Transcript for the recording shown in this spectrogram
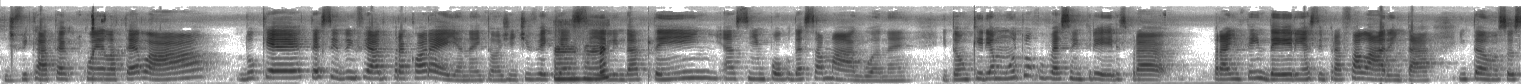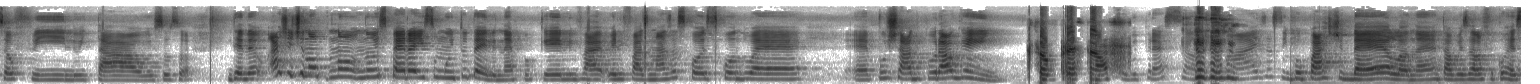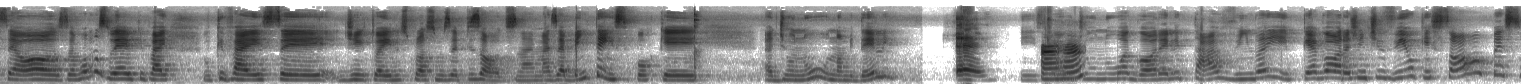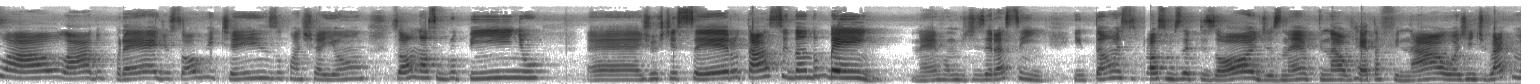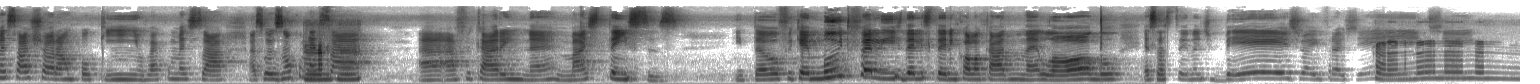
de ficar até, com ela até lá do que ter sido enviado para a Coreia, né? Então a gente vê que assim ele ainda tem assim um pouco dessa mágoa, né? Então eu queria muito uma conversa entre eles para para entenderem assim, para falarem, tá? Então, eu sou seu filho e tal, eu sou seu... entendeu? A gente não, não, não espera isso muito dele, né? Porque ele vai ele faz mais as coisas quando é, é puxado por alguém Sob pressão. sob pressão. Mas, assim, por parte dela, né? Talvez ela ficou receosa. Vamos ver o que vai, o que vai ser dito aí nos próximos episódios, né? Mas é bem tenso, porque é Junu o nome dele? É. Isso, o Junu agora ele tá vindo aí. Porque agora a gente viu que só o pessoal lá do prédio, só o Vincenzo com a Chayon, só o nosso grupinho é, justiceiro tá se dando bem, né? Vamos dizer assim. Então, esses próximos episódios, né? Final, reta final, a gente vai começar a chorar um pouquinho, vai começar. As coisas vão começar a, a ficarem né, mais tensas. Então eu fiquei muito feliz deles terem colocado, né, logo essa cena de beijo aí pra gente.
